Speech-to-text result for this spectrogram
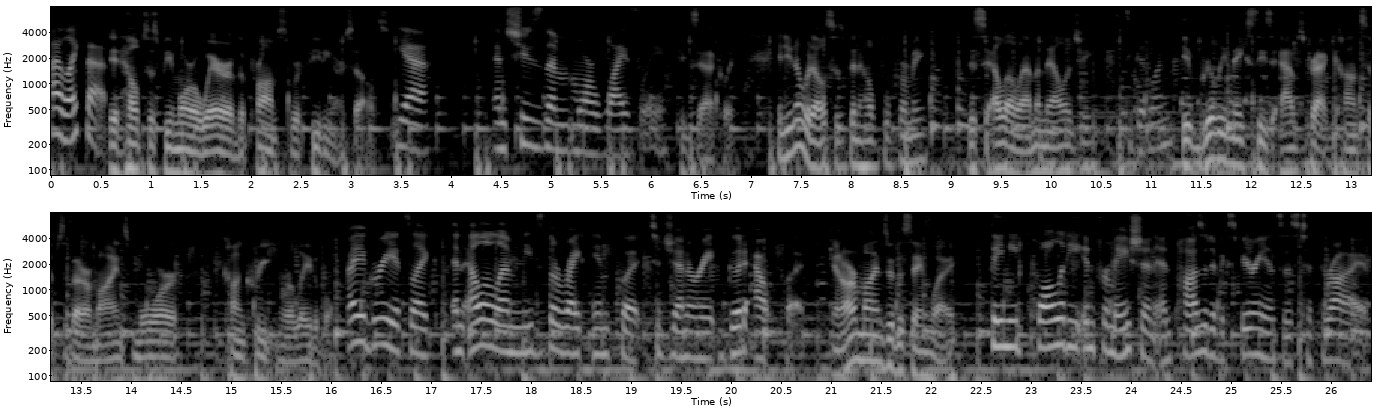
I like that. It helps us be more aware of the prompts we're feeding ourselves. Yeah. And choose them more wisely. Exactly. And you know what else has been helpful for me? This LLM analogy. It's a good one. It really makes these abstract concepts about our minds more concrete and relatable. I agree. It's like an LLM needs the right input to generate good output. And our minds are the same way. They need quality information and positive experiences to thrive.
